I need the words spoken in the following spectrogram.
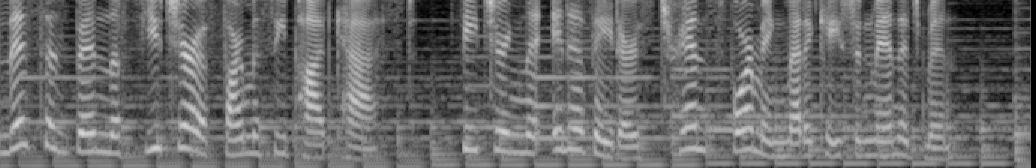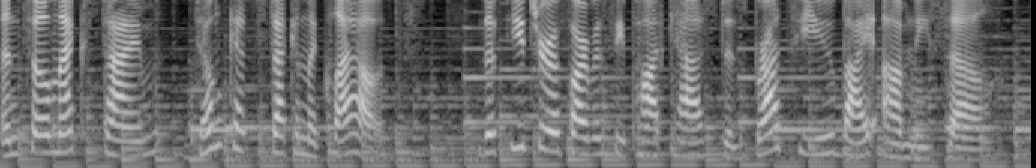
This has been the Future of Pharmacy podcast, featuring the innovators transforming medication management. Until next time, don't get stuck in the clouds. The Future of Pharmacy podcast is brought to you by Omnicell.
